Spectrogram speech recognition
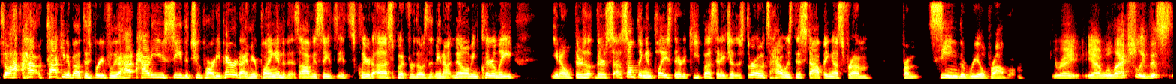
So, how, talking about this briefly, how, how do you see the two party paradigm here playing into this? Obviously, it's it's clear to us, but for those that may not know, I mean, clearly, you know, there's there's something in place there to keep us at each other's throats. How is this stopping us from from seeing the real problem? Right. Yeah. Well, actually, this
